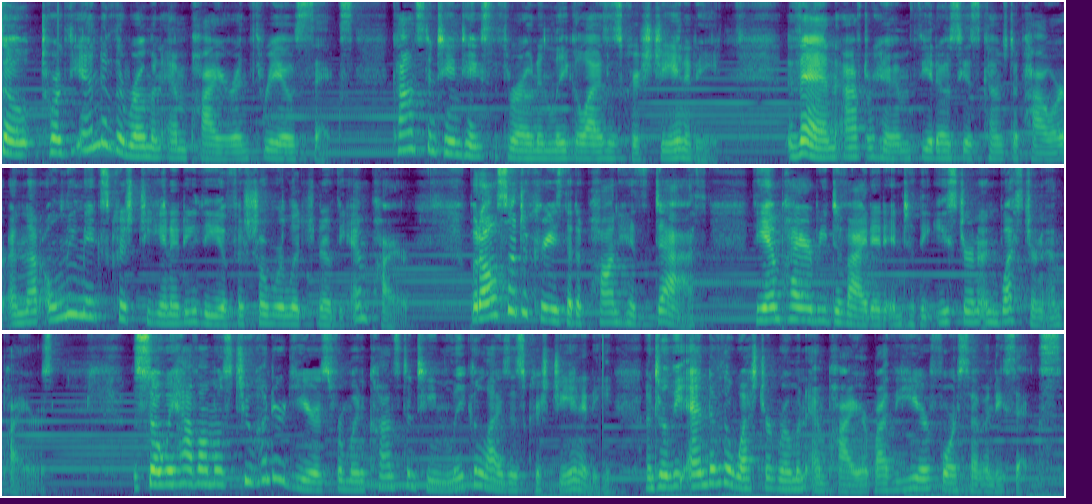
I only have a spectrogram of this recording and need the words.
So, toward the end of the Roman Empire in 306, Constantine takes the throne and legalizes Christianity. Then, after him, Theodosius comes to power and not only makes Christianity the official religion of the empire, but also decrees that upon his death, the empire be divided into the Eastern and Western empires. So we have almost 200 years from when Constantine legalizes Christianity until the end of the Western Roman Empire by the year 476.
